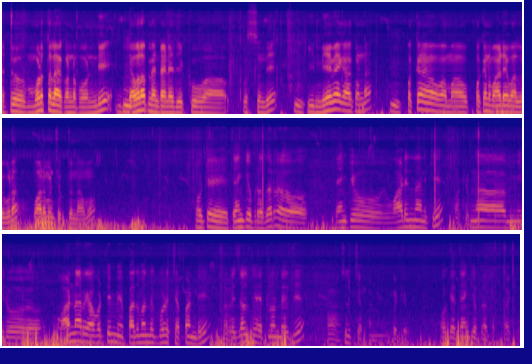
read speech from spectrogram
చెట్టు ముడత లేకుండా పోండి. డెవలప్మెంట్ అనేది ఎక్కువ వస్తుంది. ఇది మేమే కాకుండా. పక్కన మా పక్కన వాడే వాళ్ళు కూడా వాడమని చెప్తున్నాము. Okay thank you brother. Thank you వాడిన దానికి. ఇంకా మీరు వాడినారు కాబట్టి మీ పది మందికి కూడా చెప్పండి. రిజల్ట్ ఎట్లుండేది. చూసి చెప్పండి. Okay. Okay thank you brother. Okay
